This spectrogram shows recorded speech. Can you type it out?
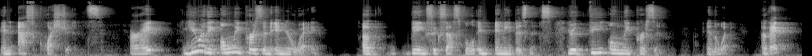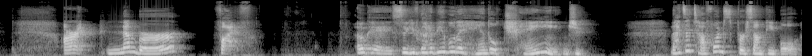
and ask questions. All right. You are the only person in your way of being successful in any business. You're the only person in the way. Okay. All right. Number five. Okay. So you've got to be able to handle change. That's a tough one for some people.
